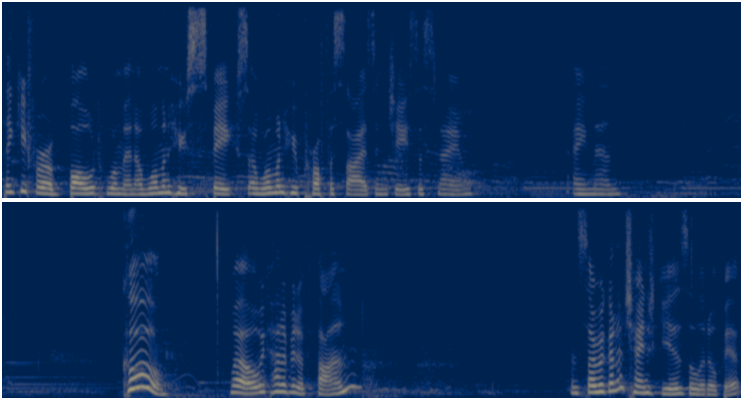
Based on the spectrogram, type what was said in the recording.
Thank you for a bold woman, a woman who speaks, a woman who prophesies in Jesus' name. Amen. Cool. Well, we've had a bit of fun. And so we're going to change gears a little bit.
